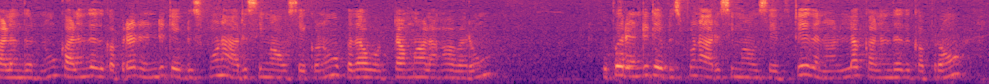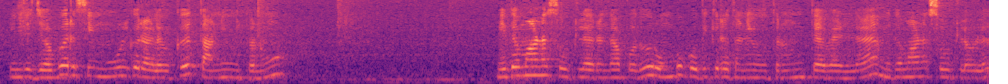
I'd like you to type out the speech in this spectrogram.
கலந்துடணும். கலந்ததுக்கப்புறம் ரெண்டு டேபிள் ஸ்பூன் அரிசி மாவு சேர்க்கணும். இப்போ தான் ஒட்டாமல் அழகாக வரும். இப்போ ரெண்டு டேபிள் ஸ்பூன் அரிசி மாவு சேர்த்துட்டு இதை நல்லா கலந்ததுக்கப்புறம் இந்த ஜவ்வரிசி மூழ்கிற அளவுக்கு தண்ணி ஊற்றணும் மிதமான சூட்டில் இருந்தால் போதும். ரொம்ப கொதிக்கிற தண்ணி ஊற்றணும்னு தேவையில்லை. மிதமான சூட்டில் உள்ள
